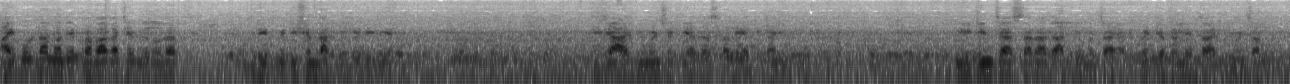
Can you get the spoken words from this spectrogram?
हायकोर्टामध्ये प्रभागाच्या विरोधात रेट पिटिशन दाखल केलेली आहे. तिच्या आर्ग्युमेंटसाठी आज असणाऱ्या या ठिकाणी एजींचा असताना आज आर्ग्युमेंट आहे ॲडव्होकेट जनरल यांचा आर्ग्युमेंट चालू होतं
